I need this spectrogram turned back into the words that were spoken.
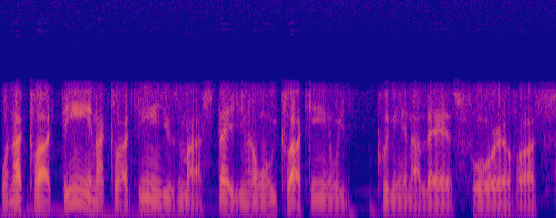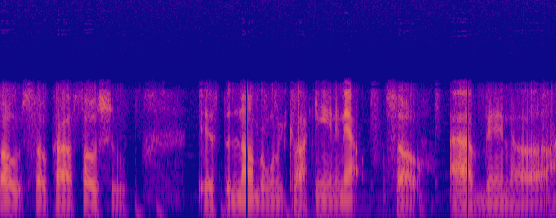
when I clocked in, I clocked in using my state. You know, when we clock in, we put in our last four of our so so-called social. Is the number when we clock in and out. So I've been uh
